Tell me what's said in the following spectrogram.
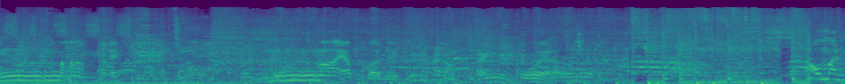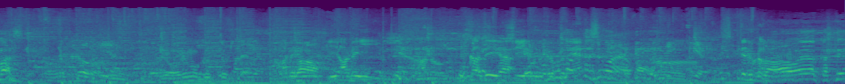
うんまうんまやっぱメキシカン最高やほんまにマジ俺もグッときたよあれあれいいよねあの他で CM 曲ね知ってるか爽やかテイ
